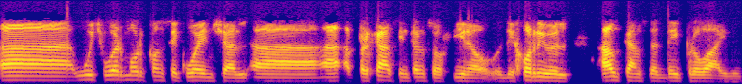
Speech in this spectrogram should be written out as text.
uh, which were more consequential, uh, uh, perhaps in terms of you know the horrible outcomes that they provided,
